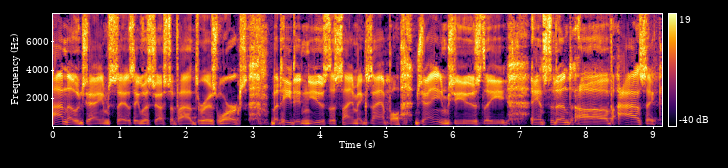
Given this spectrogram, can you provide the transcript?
I know James says he was justified through his works, but he didn't use the same example. James used the incident of Isaac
